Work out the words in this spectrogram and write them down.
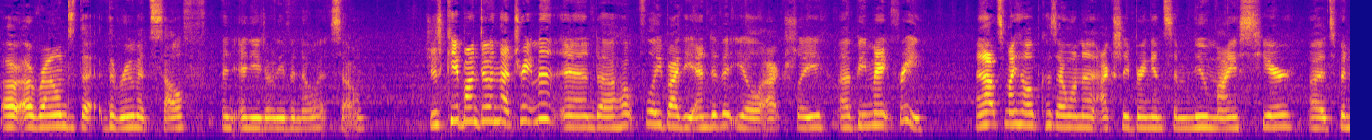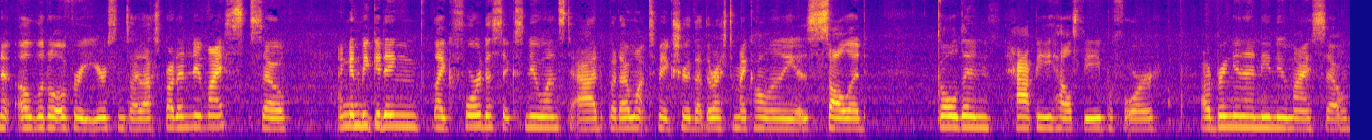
uh, around the, the room itself and, and you don't even know it, so just keep on doing that treatment and uh, hopefully by the end of it you'll actually uh, be mite free. And that's my hope because I want to actually bring in some new mice here. Uh, it's been a little over a year since I last brought in new mice, so I'm going to be getting like four to six new ones to add, but I want to make sure that the rest of my colony is solid, golden, happy, healthy before I bring in any new mice, so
